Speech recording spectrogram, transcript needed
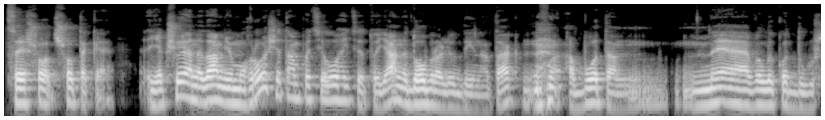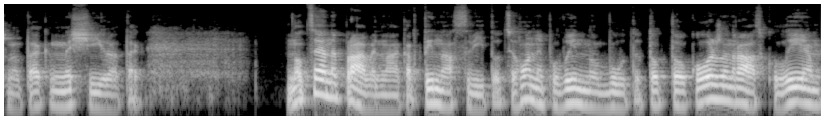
Це що, що таке? Якщо я не дам йому гроші там по цій логіці, то я не добра людина, так? Або там не великодушна, так? не щира. так. Ну, це неправильна картина світу. Цього не повинно бути. Тобто, кожен раз, коли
